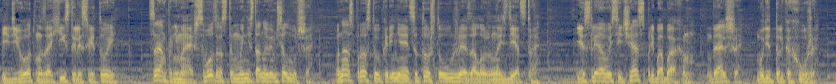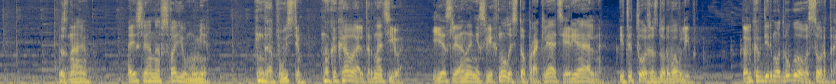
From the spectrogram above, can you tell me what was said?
Идиот, мазохист или святой. Сам понимаешь, с возрастом мы не становимся лучше. У нас просто укореняется то, что уже заложено с детства. Если Ава сейчас с прибабахом, дальше будет только хуже. Знаю. А если она в своем уме? Допустим. Но какова альтернатива? Если она не свихнулась, то проклятие реально. И ты тоже здорово влип. Только в дерьмо другого сорта.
